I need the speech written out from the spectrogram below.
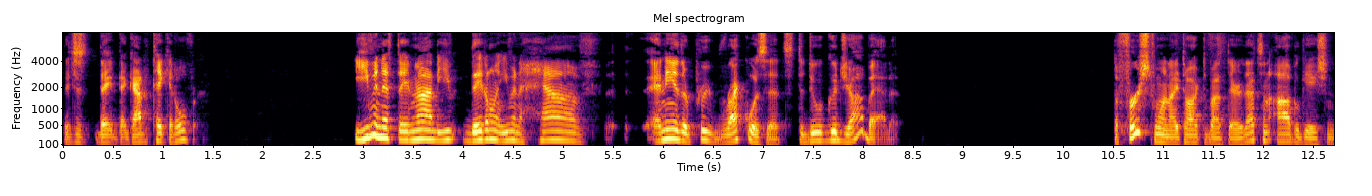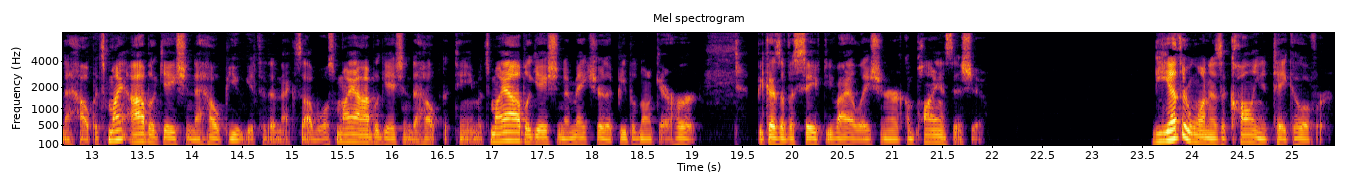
They just they, they got to take it over. Even if they're not, they don't even have any of the prerequisites to do a good job at it. The first one I talked about there, that's an obligation to help. It's my obligation to help you get to the next level. It's my obligation to help the team. It's my obligation to make sure that people don't get hurt because of a safety violation or a compliance issue. The other one is a calling to take over.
